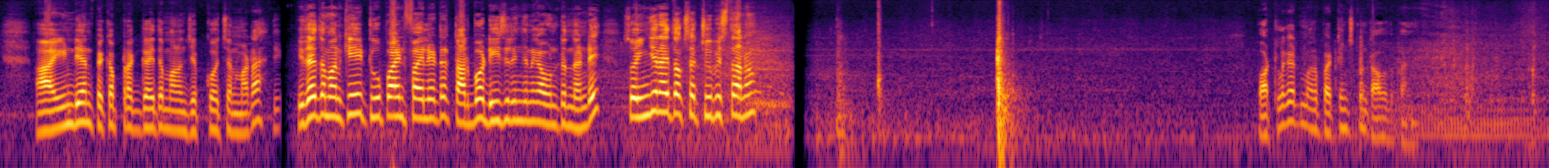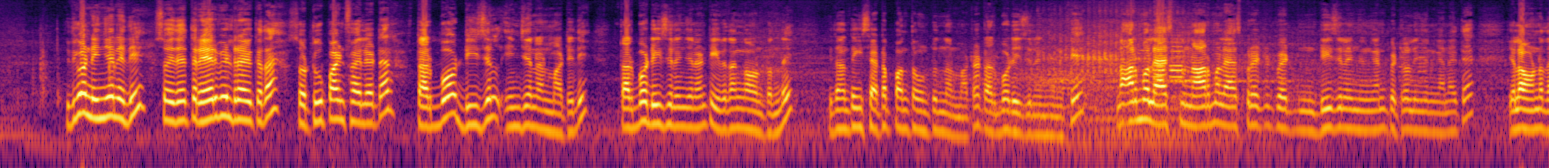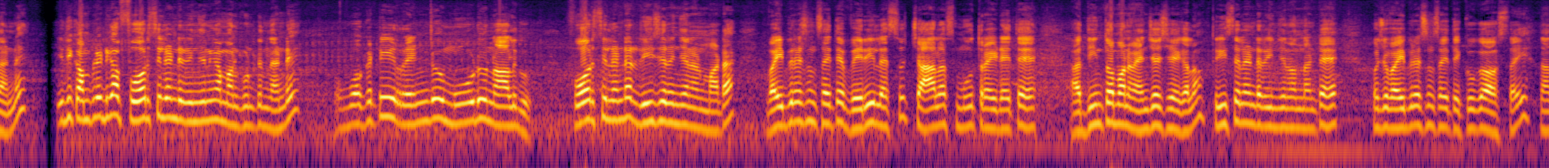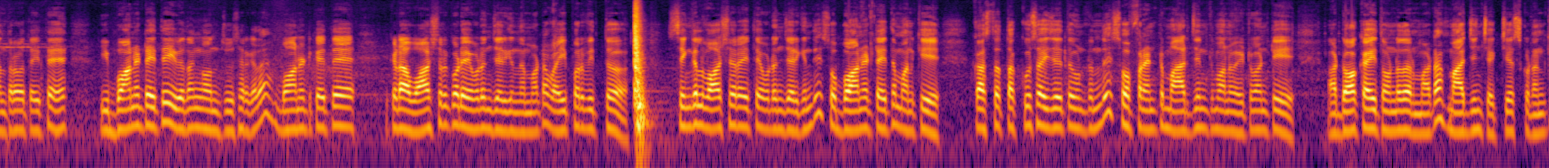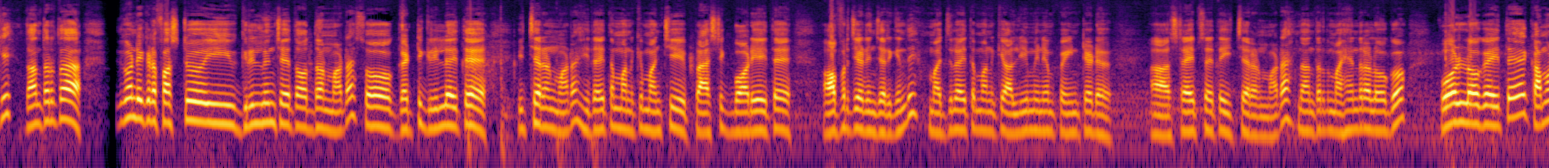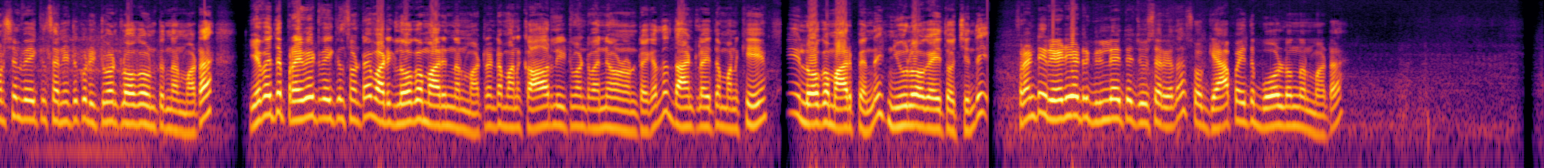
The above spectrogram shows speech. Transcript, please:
ఇండియన్ పికప్ ట్రక్ అయితే మనం చెప్పుకోవచ్చు అనమాట ఇదైతే మనకి two point five litre turbo diesel ఇంజిన్గా ఉంటుందండి. సో ఇంజిన్ అయితే ఒకసారి చూపిస్తాను. పొట్టలు మనం మరి అవ్వదు పని. ఇదిగోండి ఇంజిన్ ఇది. సో ఇదైతే రేర్ వీల్ డ్రైవ్ కదా. So two point five litre turbo diesel engine అనమాట ఇది. టర్బో డీజిల్ ఇంజిన్ అంటే ఈ విధంగా ఉంటుంది. ఇదంతా ఈ సెటప్ అంతా ఉంటుందన్నమాట turbo diesel ఇంజిన్కి normal aspi normal aspirated diesel engine కానీ పెట్రోల్ ఇంజిన్ కానీ అయితే ఇలా ఉండదండి. ఇది కంప్లీట్గా ఫోర్ సిలిండర్ ఇంజిన్గా మనకు ఉంటుందండి. ఒకటి రెండు మూడు నాలుగు. ఫోర్ సిలిండర్ డీజిల్ ఇంజిన్ అనమాట వైబ్రేషన్స్ అయితే వెరీ లెస్ చాలా స్మూత్ రైడ్ అయితే దీంతో మనం ఎంజాయ్ చేయగలం. త్రీ సిలిండర్ ఇంజిన్ ఉందంటే కొంచెం వైబ్రేషన్స్ అయితే ఎక్కువగా వస్తాయి. దాని తర్వాత అయితే ఈ బానెట్ అయితే ఈ విధంగా ఉంది చూసారు కదా? బానెట్కి అయితే ఇక్కడ వాషర్ కూడా ఇవ్వడం జరిగిందనమాట వైపర్ విత్ సింగిల్ వాషర్ అయితే ఇవ్వడం జరిగింది. సో బానెట్ అయితే మనకి కాస్త తక్కువ సైజ్ అయితే ఉంటుంది. సో ఫ్రంట్ మార్జిన్కి మనం ఎటువంటి డాక్ డోకా అయితే ఉండదన్నమాట. మార్జిన్ చెక్ చేసుకోవడానికి. దాని తర్వాత ఇదిగోండి ఇక్కడ ఫస్ట్ ఈ గ్రిల్ నుంచి అయితే వద్దనమాట సో గట్టి గ్రిల్ అయితే ఇచ్చారనమాట ఇదైతే మనకి మంచి ప్లాస్టిక్ బాడీ అయితే ఆఫర్ చేయడం జరిగింది. మధ్యలో అయితే మనకి అల్యూమినియం పెయింటెడ్ స్ట్రైప్స్ అయితే ఇచ్చారనమాట దాని తర్వాత మహేంద్ర లోగో ఓల్డ్ లోగో అయితే కమర్షియల్ వెహికల్స్ అన్నిటి కూడా ఇటువంటి లోగో ఉంటుందన్నమాట. ఏవైతే ప్రైవేట్ వెహికల్స్ ఉంటాయో వాటికి లోగో మారిందనమాట అంటే మన కార్లు ఇటువంటివన్నీ ఉంటాయి కదా దాంట్లో అయితే మనకి లోగో మారిపోయింది. న్యూ లోగో అయితే వచ్చింది. ఫ్రంట్ ఈ రేడియేటర్ గ్రిల్ అయితే చూసారు కదా సో గ్యాప్ అయితే బోల్డ్ ఉందన్నమాట.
